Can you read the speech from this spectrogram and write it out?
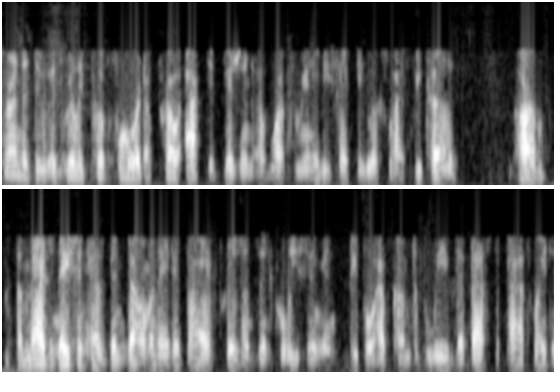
trying to do is really put forward a proactive vision of what community safety looks like because our imagination has been dominated by prisons and policing and people have come to believe that that's the pathway to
